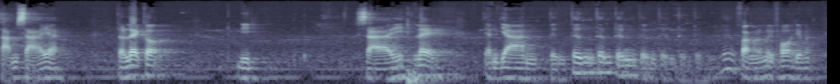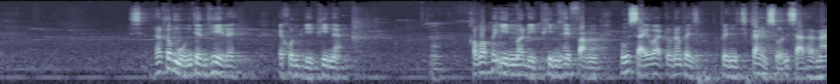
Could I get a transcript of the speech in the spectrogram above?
สามสายอะ่ะตอนแรกก็ดีดสายแรกยันยานตึงตึงตึงตึงตึงตึงตึงตึงฟังแล้วไม่พอใช่ไหมแล้วก็หมุนเต็มที่เลยไอ้คนดีดพินอะเขาว่าพระอินมาดีดพินให้ฟังสงสัยว่าตรงนั้นเป็นเป็นใกล้สวนสาธารณะ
